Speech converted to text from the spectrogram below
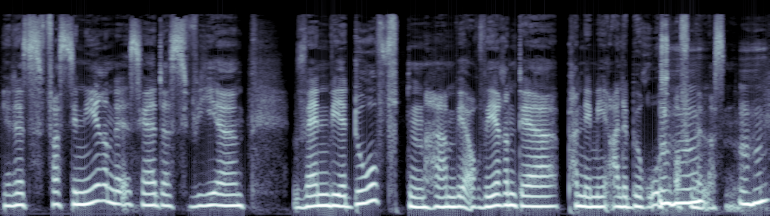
Ja, das Faszinierende ist ja, dass wir, wenn wir durften, haben wir auch während der Pandemie alle Büros mhm. offen gelassen. Mhm.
